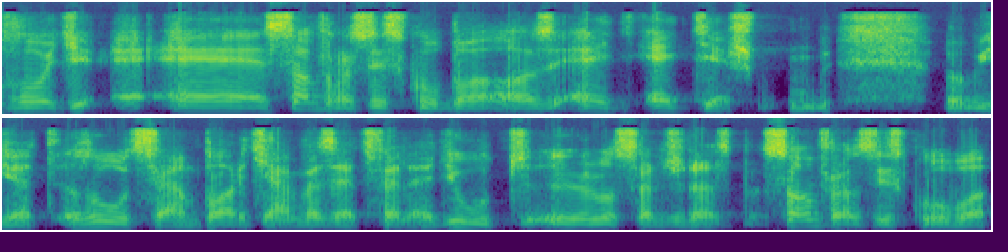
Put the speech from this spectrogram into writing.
hogy e, e, San Francisco-ba az egy, egyes, ugye az óceán partján vezet fel egy út, Los Angeles, San Francisco-ba,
